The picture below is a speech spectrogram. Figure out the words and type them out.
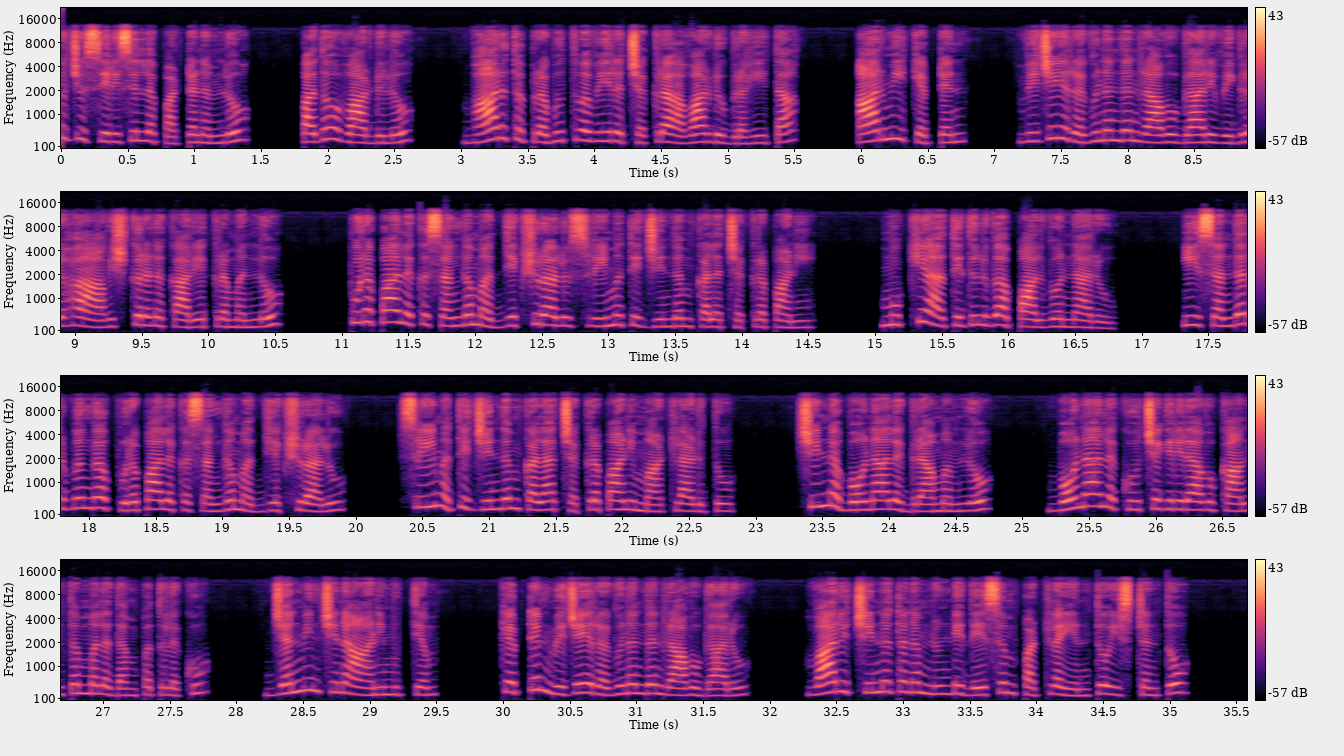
ఈరోజు సిరిసిల్ల పట్టణంలో పదో వార్డులో భారత ప్రభుత్వ వీర చక్ర అవార్డు గ్రహీత ఆర్మీ కెప్టెన్ విజయ రఘునందన్ రావు గారి విగ్రహ ఆవిష్కరణ కార్యక్రమంలో పురపాలక సంఘం అధ్యక్షురాలు శ్రీమతి జిందం కళ చక్రపాణి ముఖ్య అతిథులుగా పాల్గొన్నారు. ఈ సందర్భంగా పురపాలక సంఘం అధ్యక్షురాలు శ్రీమతి జిందం కళా చక్రపాణి మాట్లాడుతూ చిన్న బోనాల గ్రామంలో బోనాల కూచగిరిరావు కాంతమ్మల దంపతులకు జన్మించిన ఆణిముత్యం కెప్టెన్ విజయ రఘునందన్ రావు గారు వారి చిన్నతనం నుండి దేశం పట్ల ఎంతో ఇష్టంతో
